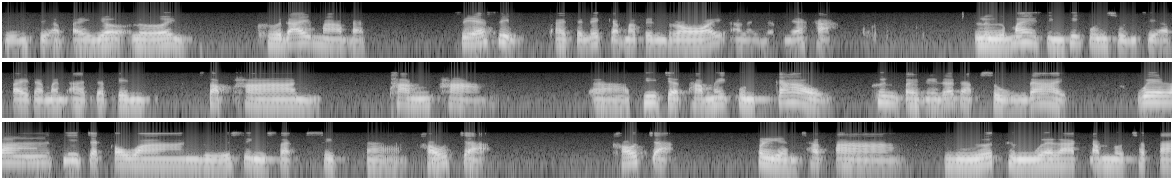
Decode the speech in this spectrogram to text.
สูญเสียไปเยอะเลย คือได้มาแบบเสียสิบอาจจะได้กลับมาเป็นร้อยอะไรแบบนี้ค่ะ หรือไม่สิ่งที่คุณสูญเสียไปนะมันอาจจะเป็นสะพานทางผ่านที่จะทำให้คุณก้าวขึ้นไปในระดับสูงได้ เวลาที่จักรวาลหรือสิ่งศักดิ์สิทธิ์เขาจะเขาจะเปลี่ยนชะตา หรือถึงเวลากำหนดชะตา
